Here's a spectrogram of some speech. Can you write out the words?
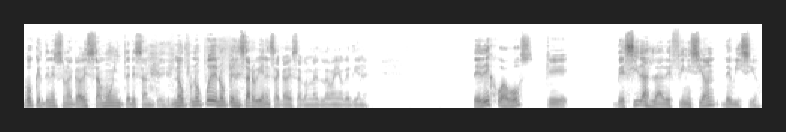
vos que tenés una cabeza muy interesante. No, no puede no pensar bien esa cabeza con el tamaño que tiene. Te dejo a vos que decidas la definición de vicio.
